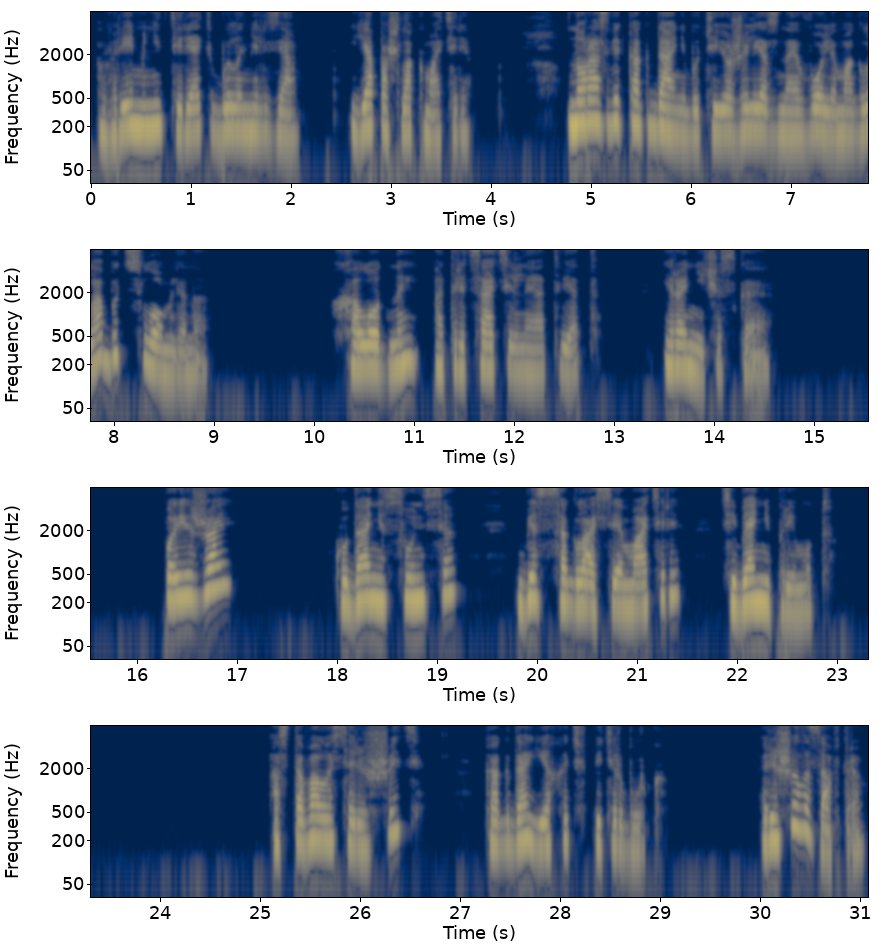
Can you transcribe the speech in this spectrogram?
Времени терять было нельзя. Я пошла к матери. Но разве когда-нибудь ее железная воля могла быть сломлена? Холодный, отрицательный ответ. Ироническое. «Поезжай, куда ни сунься, без согласия матери тебя не примут». Оставалось решить, когда ехать в Петербург. Решила завтра.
